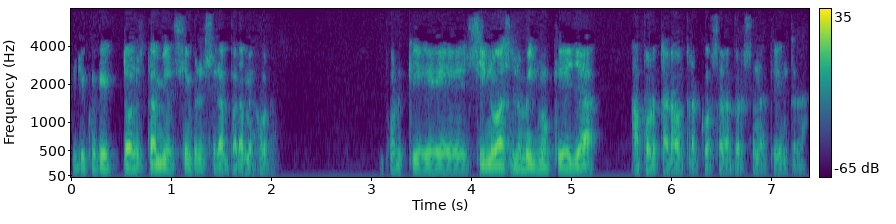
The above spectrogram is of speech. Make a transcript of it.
yo creo que todos los cambios siempre serán para mejor porque si no hace lo mismo que ella, aportará otra cosa a la persona que entra.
